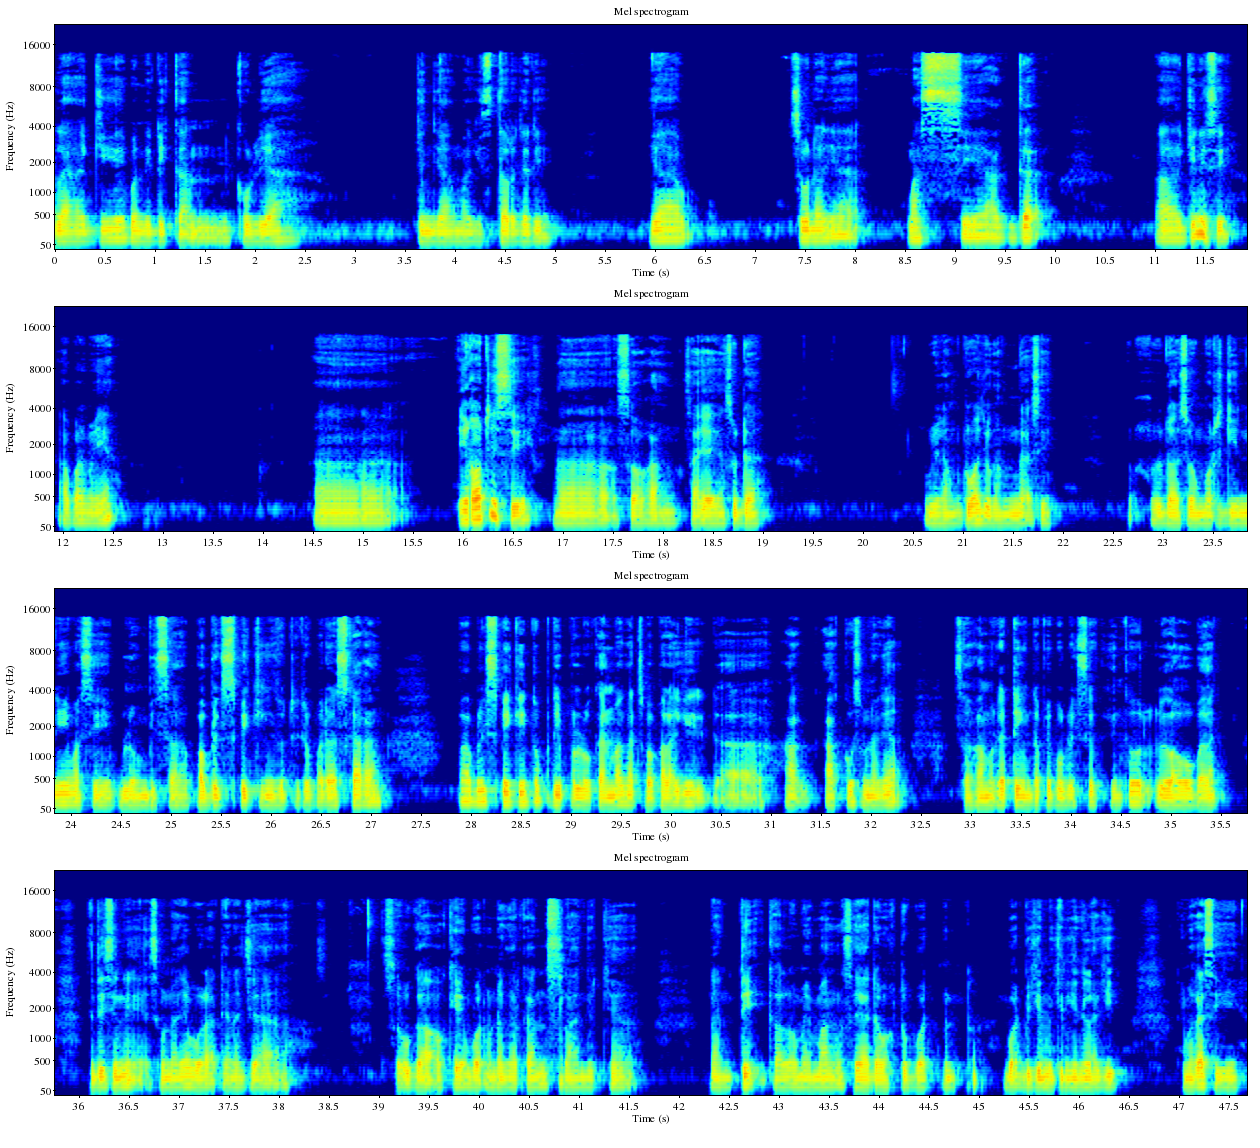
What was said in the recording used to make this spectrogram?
lagi pendidikan kuliah jenjang magister. Jadi ya sebenarnya masih agak uh, gini sih apa namanya uh, ironis sih uh, seorang saya yang sudah bilang tua juga enggak sih. Sudah seumur segini masih belum bisa public speaking seperti itu padahal sekarang public speaking itu diperlukan banget sebab apalagi uh, aku sebenarnya seorang marketing tapi public speaking itu low banget. Jadi sini sebenarnya buat latihan aja. Semoga oke okay buat mendengarkan selanjutnya nanti kalau memang saya ada waktu buat buat bikin-bikin gini lagi. Terima kasih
